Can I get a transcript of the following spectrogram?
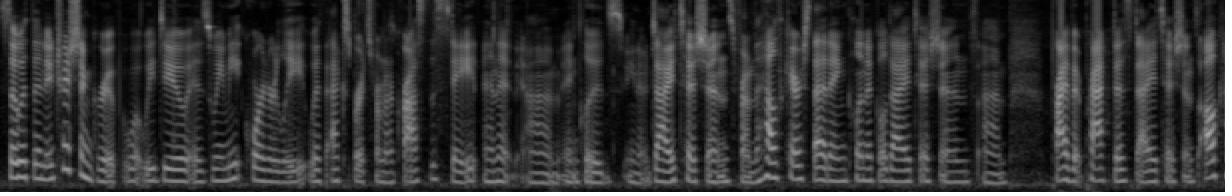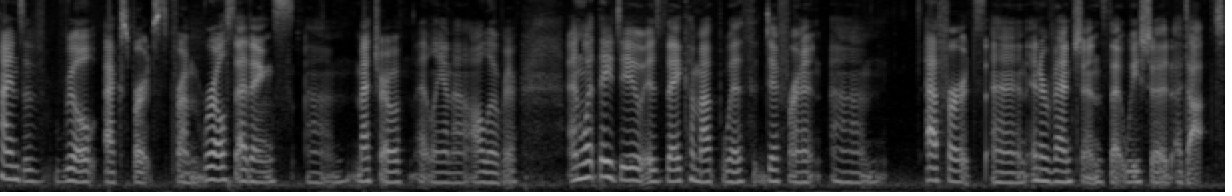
So, with the nutrition group, what we do is we meet quarterly with experts from across the state, and it um, includes, you know, dietitians from the healthcare setting, clinical dietitians. Um, private practice dietitians, all kinds of real experts from rural settings, um, metro Atlanta, all over. And what they do is they come up with different um, efforts and interventions that we should adopt.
